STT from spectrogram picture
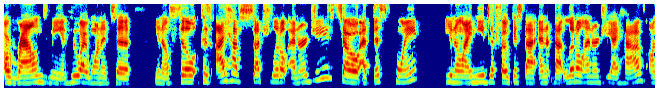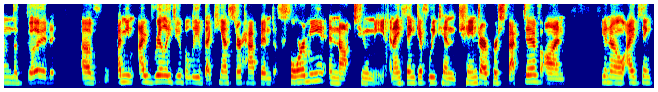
around me and who I wanted to you know fill because I have such little energy. So at this point, you know, I need to focus that and that little energy I have on the good of i mean i really do believe that cancer happened for me and not to me and i think if we can change our perspective on you know, I think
